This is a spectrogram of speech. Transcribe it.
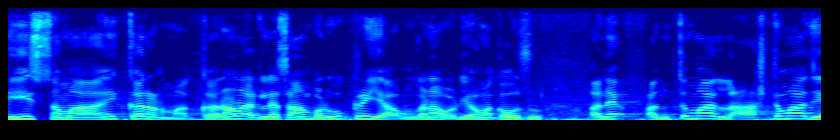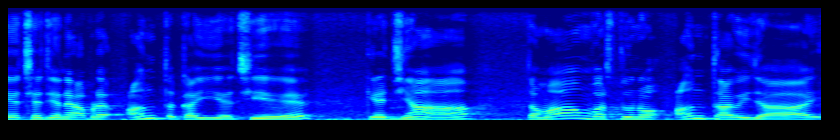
એ સમાય કરણમાં. કરણ એટલે સાંભળવું ક્રિયા. હું ઘણા ઓડિયોમાં કહું છું. અને અંતમાં, લાસ્ટમાં જે છે, જેને આપણે અંત કહીએ છીએ, કે જ્યાં તમામ વસ્તુનો અંત આવી જાય,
